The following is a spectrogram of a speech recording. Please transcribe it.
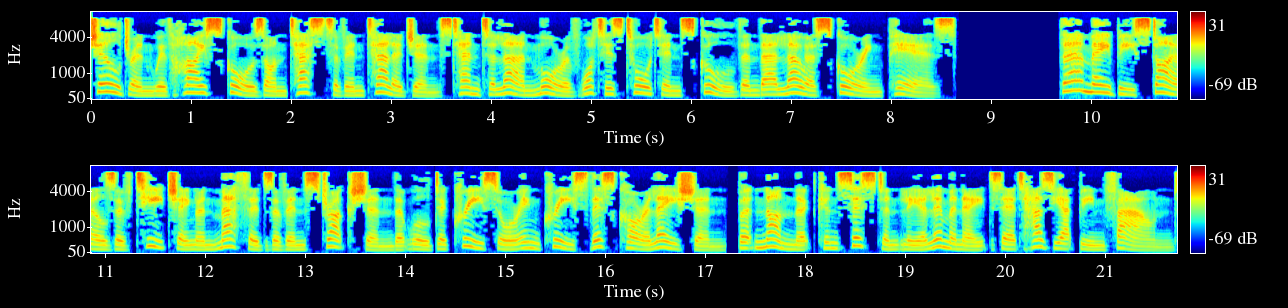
children with high scores on tests of intelligence tend to learn more of what is taught in school than their lower scoring peers. There may be styles of teaching and methods of instruction that will decrease or increase this correlation, but none that consistently eliminates it has yet been found.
